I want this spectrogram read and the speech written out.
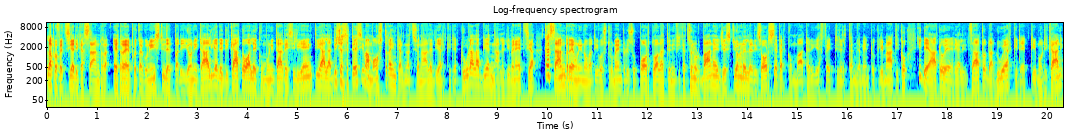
La profezia di Cassandra è tra i protagonisti del padiglione Italia dedicato alle comunità resilienti alla diciassettesima mostra internazionale di architettura alla Biennale di Venezia. Cassandra è un innovativo strumento di supporto alla pianificazione urbana e gestione delle risorse per combattere gli effetti del cambiamento climatico, ideato e realizzato da due architetti modicani,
